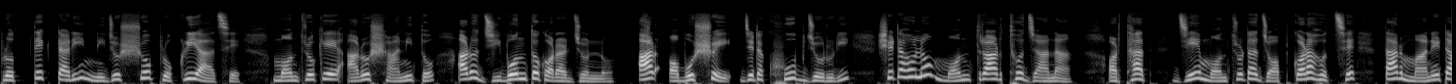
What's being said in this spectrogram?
প্রত্যেকটারই নিজস্ব প্রক্রিয়া আছে, মন্ত্রকে আরও শানিত আরও জীবন্ত করার জন্য। আর অবশ্যই যেটা খুব জরুরি, সেটা হলো মন্ত্রার্থ জানা, অর্থাৎ যে মন্ত্রটা জপ করা হচ্ছে, তার মানেটা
